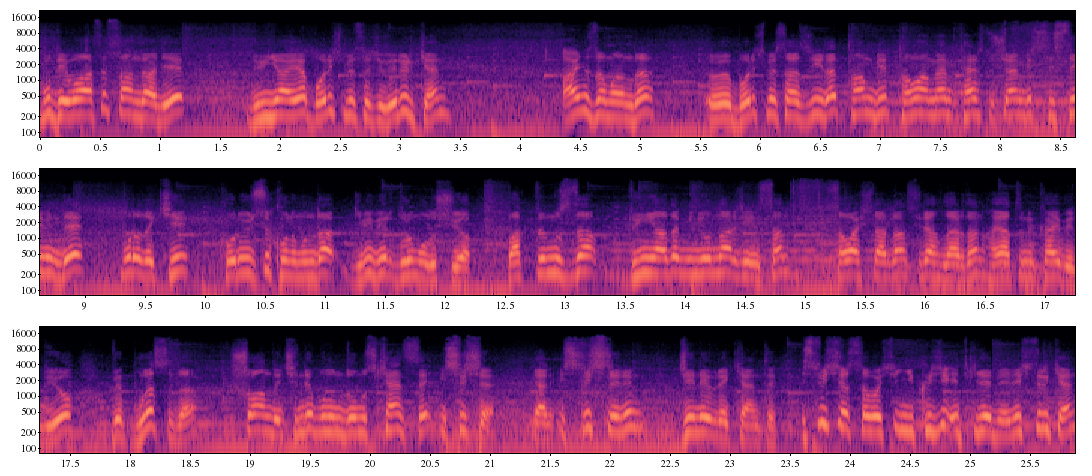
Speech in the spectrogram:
Bu devasa sandalye dünyaya barış mesajı verirken aynı zamanda barış mesajıyla tam bir tamamen ters düşen bir sistemin de buradaki koruyucusu konumunda gibi bir durum oluşuyor. Baktığımızda dünyada milyonlarca insan savaşlardan, silahlardan hayatını kaybediyor ve burası da şu anda içinde bulunduğumuz kent ise İsviçre. Yani İsviçre'nin Cenevre kenti. İsviçre Savaşı'nın yıkıcı etkilerini eleştirirken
